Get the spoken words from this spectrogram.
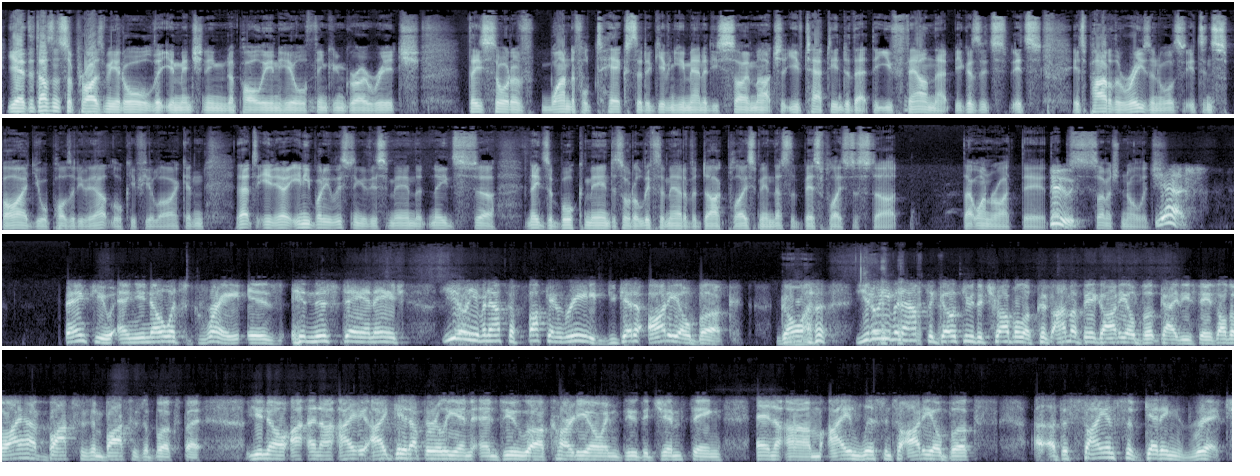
Yeah, that doesn't surprise me at all that you're mentioning Napoleon Hill, Think and Grow Rich. These sort of wonderful texts that have given humanity so much that you've tapped into that, that you've found that because it's it's it's part of the reason, or it's, it's inspired your positive outlook, if you like. And that's you know, anybody listening to this man that needs uh, needs a book, man, to sort of lift them out of a dark place, man. That's the best place to start. That one right there, dude. so much knowledge. Yes, Thank you. And you know what's great is in this day and age, you don't even have to fucking read. You get an audio book. Go on. You don't even have to go through the trouble of because I'm a big audio book guy these days. Although I have boxes and boxes of books, but you know, I, and I I get up early and and do uh, cardio and do the gym thing, and um I listen to audiobooks. Uh, the science of getting rich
